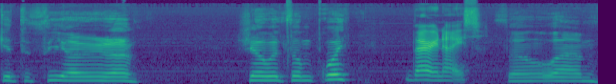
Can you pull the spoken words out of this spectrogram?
get to see our uh, show at some point. Very nice. So um,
